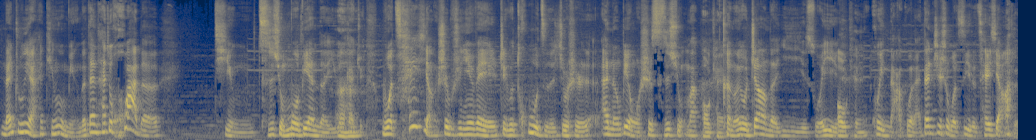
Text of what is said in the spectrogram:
男主演还挺有名的，但他就画的挺雌雄莫辨的一个感觉。我猜想是不是因为这个兔子就是安能辨我是雌雄嘛 OK 可能有这样的意义，所以 OK。会拿过来。但这是我自己的猜想啊。对，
